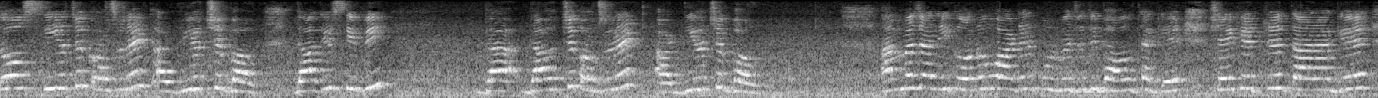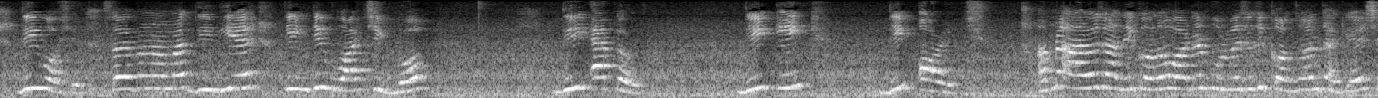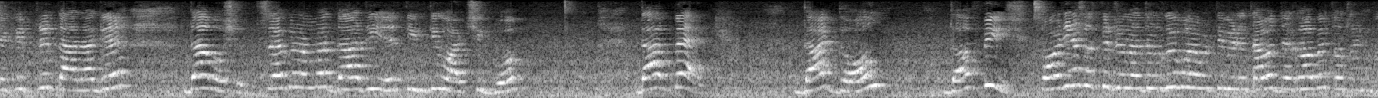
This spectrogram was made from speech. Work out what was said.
তো সি হচ্ছে কনসোনেন্ট আর বি হচ্ছে বাউল দাদির সিবি দা দা হচ্ছে কনসোনেন্ট আর দি হচ্ছে বাউল আমরা জানি কোনো ওয়ার্ডের পূর্বে যদি বাউল থাকে, সেই ক্ষেত্রে তার আগে দি বসে। সো এখন আমরা দি দিয়ে তিনটি ওয়ার্ড শিখব। The apple the ink the orange আমরা আরও জানি কোনো ওয়ার্ডের পূর্বে যদি কনসোনেন্ট থাকে, সেক্ষেত্রে তার আগে দা বসে সো এখন আমরা দা দিয়ে তিনটি ওয়ার্ড শিখব। The bag, the doll the fish. Sorry আজকের জন্য এতটুকুই। পরবর্তী ভিডিওতে আবার দেখা হবে। ততদিন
